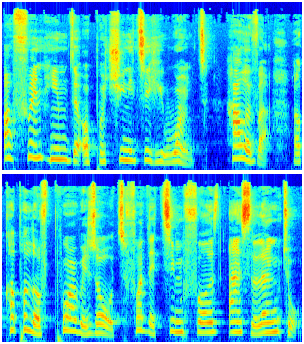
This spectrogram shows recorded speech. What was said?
offering him the opportunity he wanted. However, a couple of poor results for the team forced Ancelotti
